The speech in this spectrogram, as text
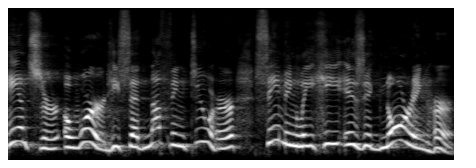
answer a word. He said nothing to her. Seemingly, he is ignoring her.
